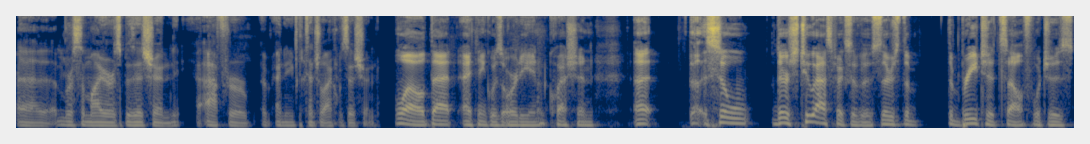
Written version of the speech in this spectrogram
uh, marissa mayer's position after any potential acquisition Well, that I think was already in question. Uh, uh, so there's two aspects of this. There's the the breach itself, which is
